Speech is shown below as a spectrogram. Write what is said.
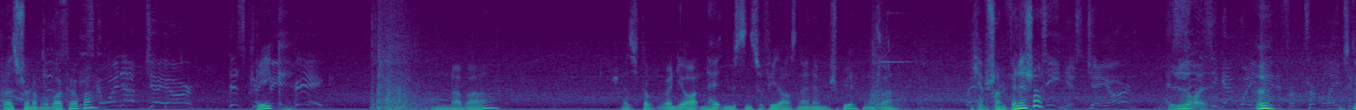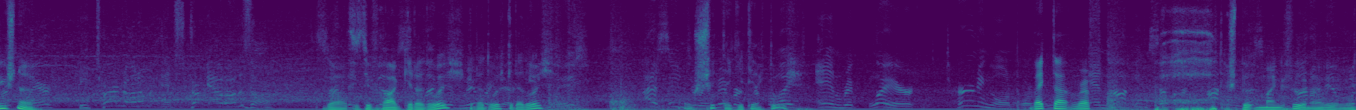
War das schon auf dem Oberkörper? Flieg. Wunderbar. Scheiße, ich glaube, wenn die Orten hätten ein bisschen zu viel aus, ne, in dem Spiel, kann man sagen. Ich habe schon einen Finisher? Lol. Hä? Das ging schnell. So, jetzt ist die Frage, geht er durch? Geht er durch? Geht er durch? Oh shit, der geht direkt durch. Weg da, Ref. Oh, der spielt mit meinen Gefühlen, ne?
